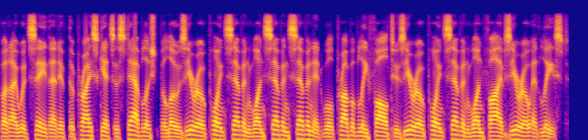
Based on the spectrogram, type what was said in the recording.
but I would say that if the price gets established below 0.7177 it will probably fall to 0.7150 at least.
